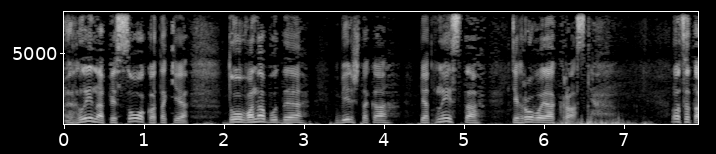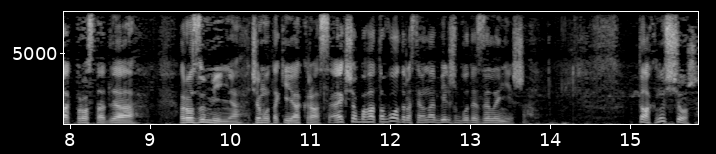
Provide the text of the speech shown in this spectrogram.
глина, пісок, отаке, то вона буде більш така п'ятниста тігрової окраски. Ну, це так, просто для розуміння, чому такий окрас. А якщо багато водорослей, вона більш буде зеленіша. Так, ну що ж,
